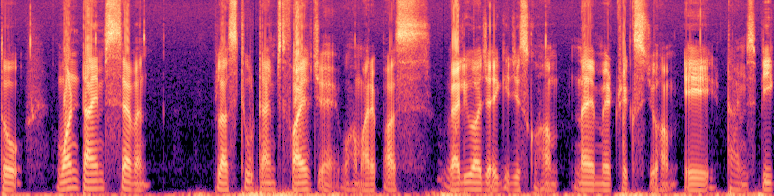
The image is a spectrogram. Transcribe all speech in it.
तो one times seven plus two times five जो है वो हमारे पास वैल्यू आ जाएगी जिसको हम नए मैट्रिक्स जो हम ए टाइम्स बी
